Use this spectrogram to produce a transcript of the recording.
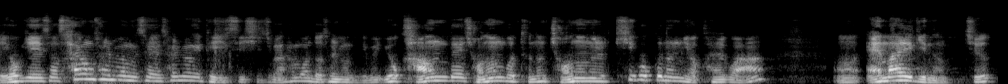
여기에서 사용 설명서에 설명이 돼 있으시지만 한 번 더 설명드리면 이 가운데 전원 버튼은 전원을 켜고 끄는 역할과 어, MR 기능, 즉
